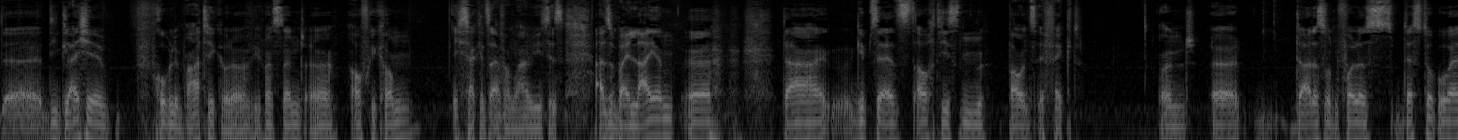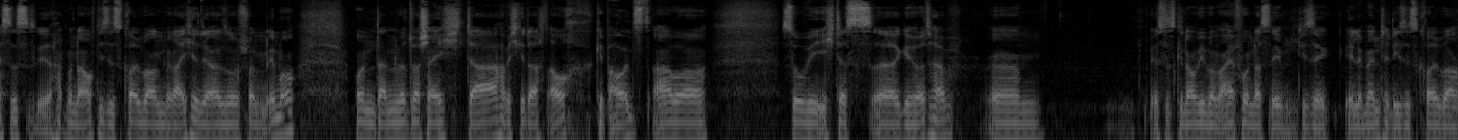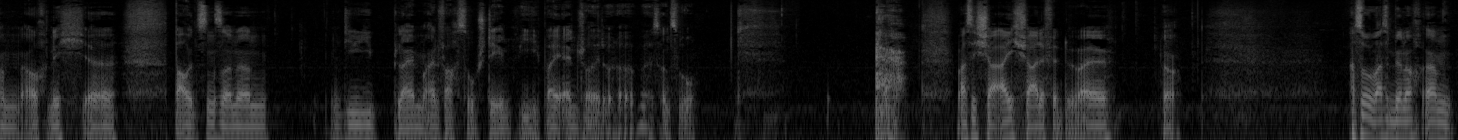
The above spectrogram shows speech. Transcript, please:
äh, die gleiche Problematik oder wie man es nennt, äh, aufgekommen. Ich sag jetzt einfach mal, wie es ist. Also bei Lion, äh, da gibt's ja jetzt auch diesen Bounce-Effekt. Und äh, da das so ein volles Desktop-OS ist, hat man auch diese scrollbaren Bereiche, ja also schon immer. Und dann wird wahrscheinlich da, habe ich gedacht, auch gebounced, aber so wie ich das äh, gehört habe, ähm, ist es genau wie beim iPhone, dass eben diese Elemente, diese scrollbaren auch nicht äh, bouncen, sondern die bleiben einfach so stehen wie bei Android oder bei sonst wo. Was ich scha eigentlich schade finde, weil ja. Achso, was mir noch ähm,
